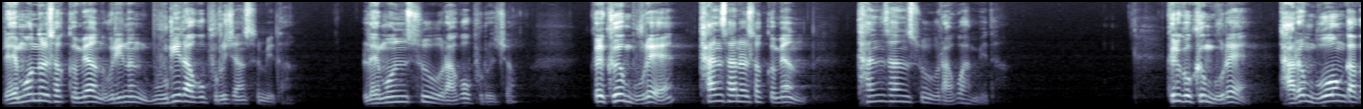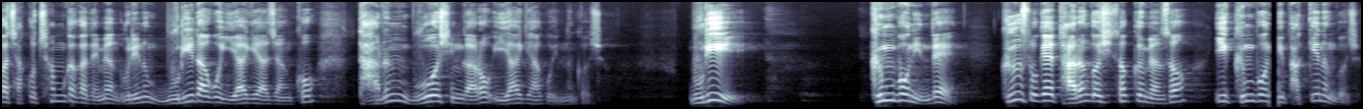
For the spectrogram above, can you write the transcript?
레몬을 섞으면 우리는 물이라고 부르지 않습니다. 레몬수라고 부르죠. 그 물에 탄산을 섞으면 탄산수라고 합니다. 그리고 그 물에 다른 무언가가 자꾸 첨가가 되면 우리는 물이라고 이야기하지 않고 다른 무엇인가로 이야기하고 있는 거죠. 물이 근본인데 그 속에 다른 것이 섞으면서 이 근본이 바뀌는 거죠.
